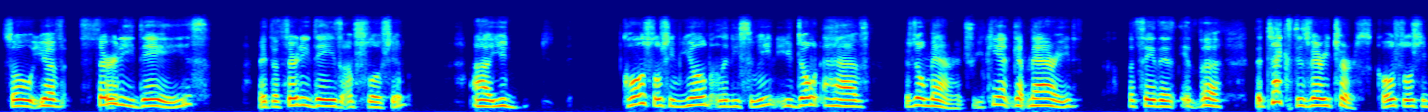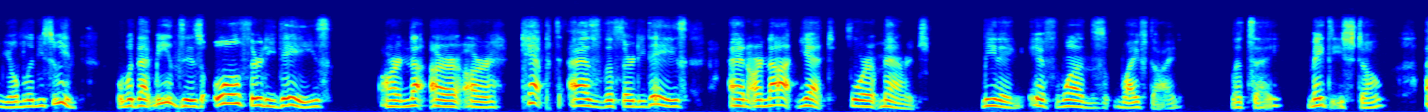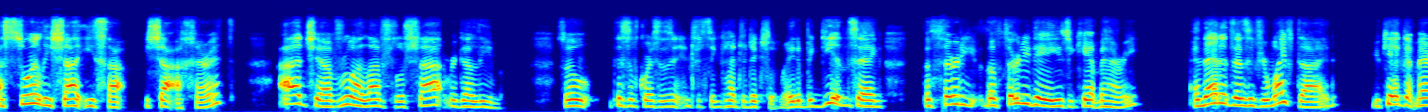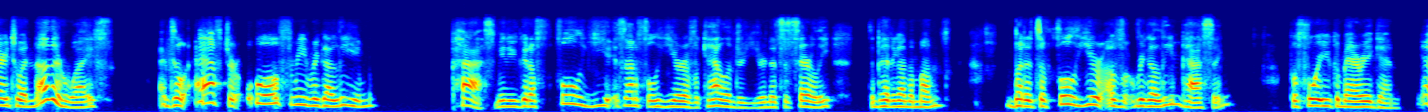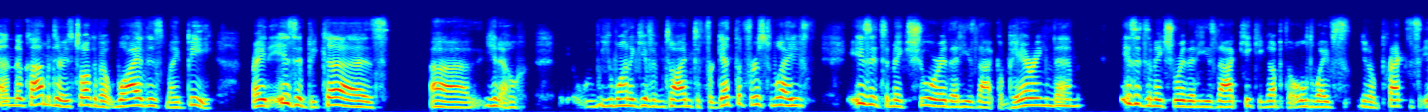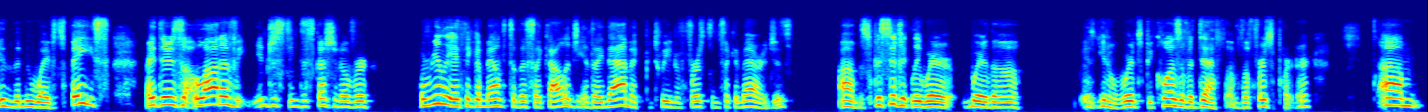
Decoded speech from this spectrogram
So you have 30 days, right? The 30 days of Shloshim. Uh, you Kol Shloshim Yom Linisuin. You don't have, there's no marriage. You can't get married. Let's say that the, the text is very terse. Kol Shloshim Yom Linisuin. But what that means is all 30 days are not are are kept as the 30 days and are not yet for marriage. Meaning if one's wife died, let's say, מת אשתו, אסור לאישה אישה אחרת, עד שעברו עליו שלושה רגלים. So this, of course, is an interesting contradiction, right? It begins saying the 30, the 30 days you can't marry, and then it says if your wife died, you can't get married to another wife until after all three regalim pass, meaning you get a full year. It's not a full year of a calendar year necessarily, depending on the month, but it's a full year of regalim passing before you can marry again. And the commentaries talk about why this might be, right? Is it because, uh, you know, we want to give him time to forget the first wife? Is it to make sure that he's not comparing them? Is it to make sure that he's not kicking up the old wife's, you know, practice in the new wife's face? Right? There's a lot of interesting discussion over what really I think amounts to the psychology and dynamic between the first and second marriages, um, specifically where where the you know where it's because of a death of the first partner. Um,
